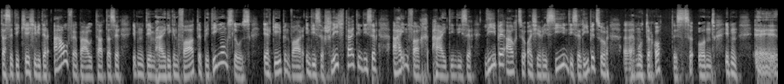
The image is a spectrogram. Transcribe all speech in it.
dass er die Kirche wieder auferbaut hat, dass er eben dem Heiligen Vater bedingungslos ergeben war in dieser Schlichtheit, in dieser Einfachheit, in dieser Liebe auch zur Eucharistie, in dieser Liebe zur äh, Mutter Gottes. Und eben äh,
